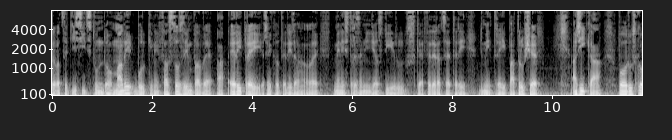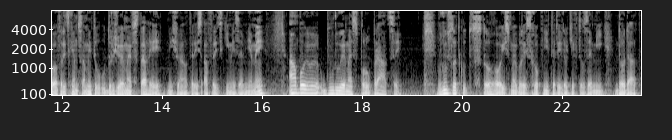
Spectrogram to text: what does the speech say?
25 tisíc tun do Mali, Burkiny Faso, Zimbabwe a Eritrej, řekl tedy dále ministr zemědělství Ruské federace, tedy Dmitrej Patrušev. A říká, po rusko-africkém samitu udržujeme vztahy, myšleno tedy s africkými zeměmi, a budujeme spolupráci. V důsledku z toho jsme byli schopni tedy do těchto zemí dodat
